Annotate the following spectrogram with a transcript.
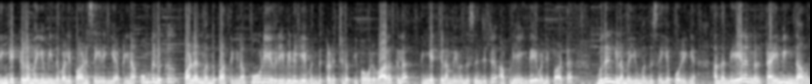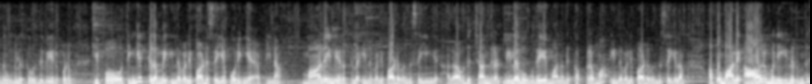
திங்கட்கிழமையும் இந்த வழிபாடு செய்கிறீங்க அப்படின்னா உங்களுக்கு பலன் வந்து பார்த்திங்கன்னா கூடிய பிரிவிலேயே வந்து கிடச்சிடும். இப்போ ஒரு வாரத்தில் திங்கட்கிழமை வந்து செஞ்சுட்டு அப்படியே இதே வழிபாட்டை புதன்கிழமையும் வந்து செய்ய போகிறீங்க அந்த நேரங்கள் டைமிங் தான் வந்து உங்களுக்கு வந்து வேறுபடும். இப்போது திங்கட்கிழமை இந்த வழிபாடு செய்ய போகிறீங்க அப்படின்னா மாலை நேரத்தில் இந்த வழிபாடு வந்து செய்யுங்க. அதாவது சந்திரன் நிலவு உதயமானதுக்கு அப்புறமா இந்த வழிபாடு வந்து செய்யலாம். அப்போ மாலை ஆறு மணியிலிருந்து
